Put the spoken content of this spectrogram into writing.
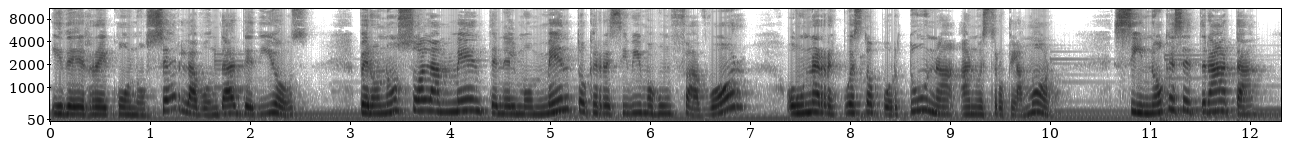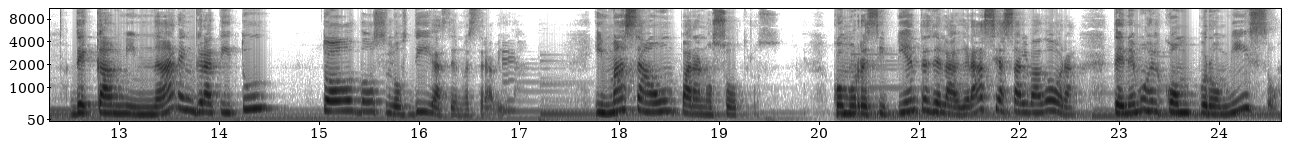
y de reconocer la bondad de Dios, pero no solamente en el momento que recibimos un favor o una respuesta oportuna a nuestro clamor, sino que se trata de caminar en gratitud todos los días de nuestra vida. Y más aún para nosotros, como recipientes de la gracia salvadora, tenemos el compromiso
